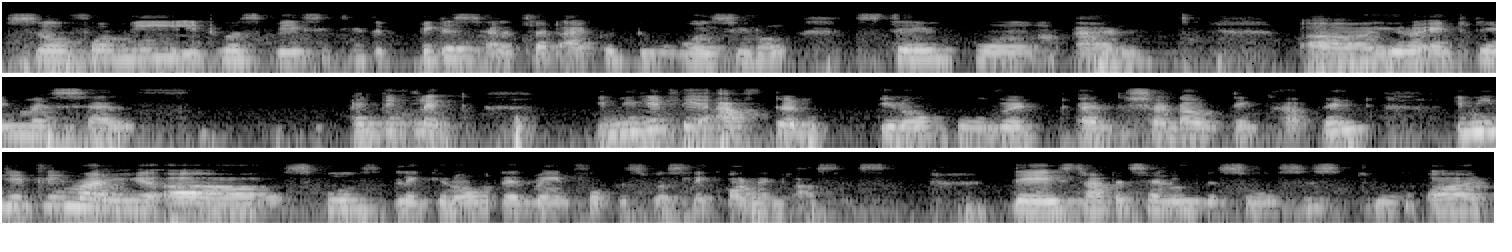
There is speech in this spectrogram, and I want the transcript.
So for me it was basically the biggest help that i could do was you know stay home and uh, you know entertain myself. I think like immediately after you know covid and the shutdown thing happened immediately my uh, schools like you know their main focus was like online classes. They started sending resources through our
